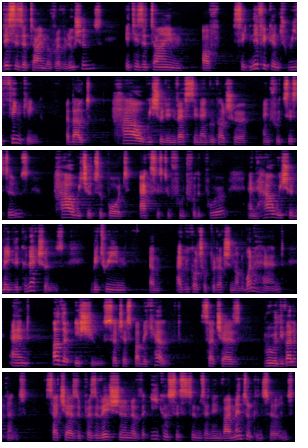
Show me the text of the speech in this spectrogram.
This is a time of revolutions. It is a time of significant rethinking about how we should invest in agriculture and food systems, how we should support access to food for the poor, and how we should make the connections between um, agricultural production on the one hand and other issues such as public health, such as rural development, such as the preservation of the ecosystems and environmental concerns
